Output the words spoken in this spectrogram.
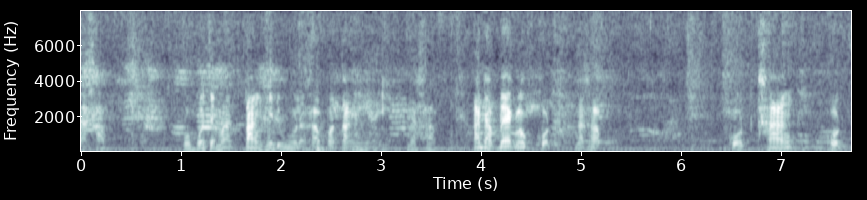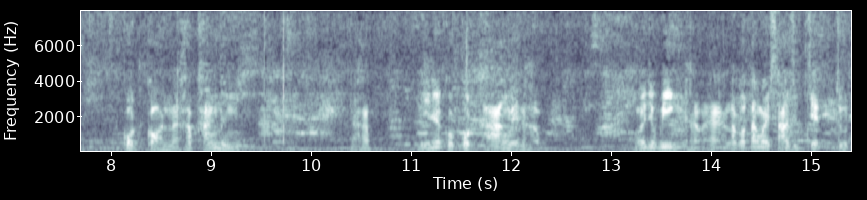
นะครับ ผมก็จะมาตั้งให้ดูนะครับว่าตั้งยังไงนะครับ อันดับแรกเรากดนะครับ กดค้างกดกดก่อนนะครับ ครั้งหนึ่งนะครับ ทีนี้ก็กดค้างเลยนะครับมันจะวิ่งนะครับอ่าเราก็ตั้งไว้ 37จุด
